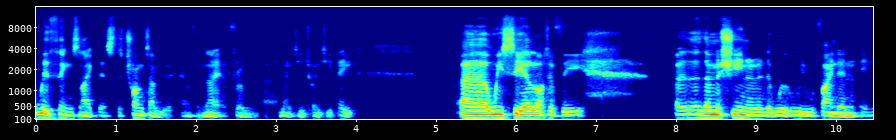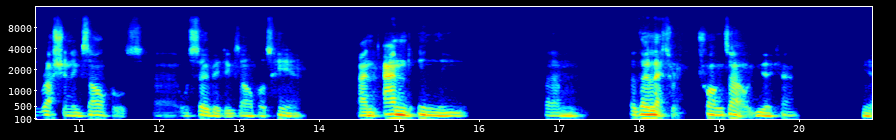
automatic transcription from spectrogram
with things like this, the Trondheim account from, from uh, 1928. Uh, we see a lot of the, uh, the machinery that we, we, will find in, in Russian examples uh, or Soviet examples here and, and in the um, lettering, Chuang Zhao, Yue Yeah.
